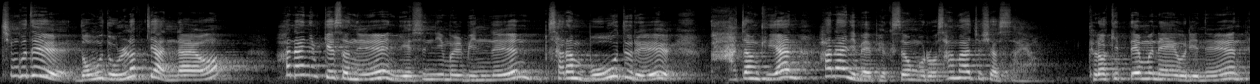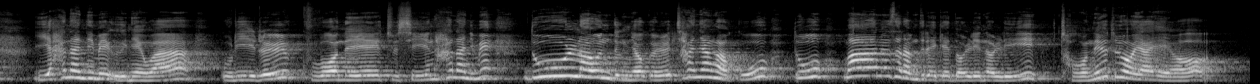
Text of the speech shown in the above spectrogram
친구들, 너무 놀랍지 않나요? 하나님께서는 예수님을 믿는 사람 모두를 가장 귀한 하나님의 백성으로 삼아주셨어요. 그렇기 때문에 우리는 이 하나님의 은혜와 우리를 구원해 주신 하나님의 놀라운 능력을 찬양하고 또 많은 사람들에게 널리 널리 전해 주어야 해요.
